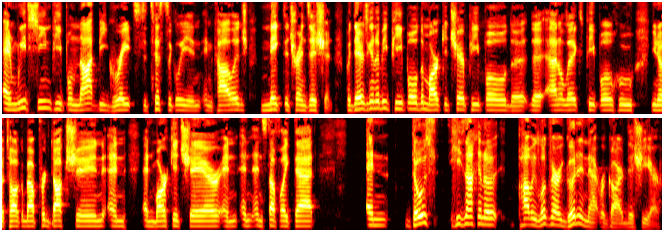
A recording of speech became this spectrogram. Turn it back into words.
And we've seen people not be great statistically in, in college make the transition. But there's going to be people, the market share people, the, the analytics people who, you know, talk about production and, and market share and, and, and stuff like that. And those, he's not going to, probably look very good in that regard this year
